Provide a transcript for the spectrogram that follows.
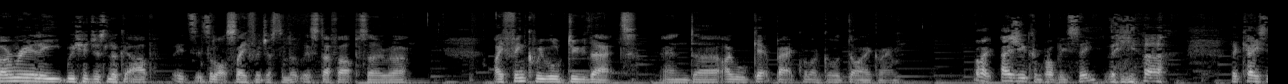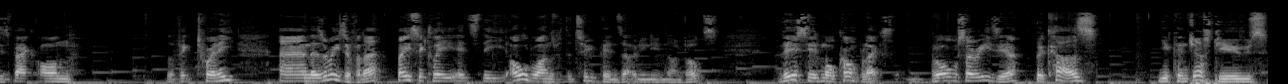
but really, we should just look it up. It's it's a lot safer just to look this stuff up. So uh, I think we will do that, and uh, I will get back when I've got a diagram. Right, as you can probably see, the uh, the case is back on the VIC 20, and there's a reason for that. Basically, it's the old ones with the two pins that only need 9 volts. This is more complex, but also easier because you can just use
